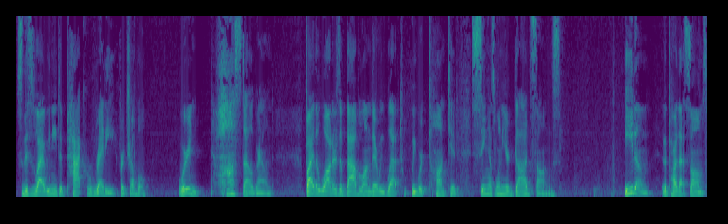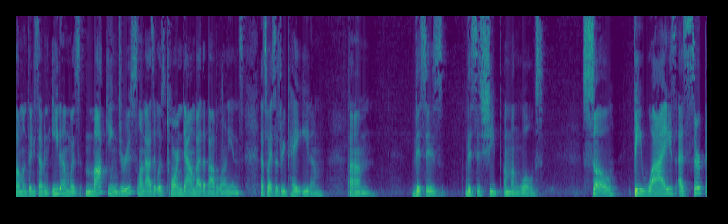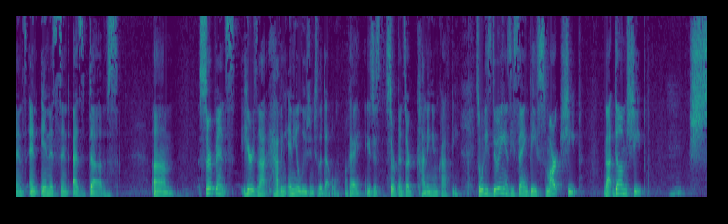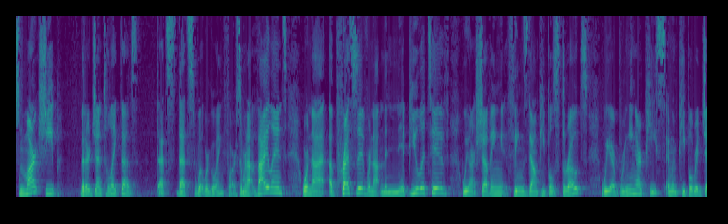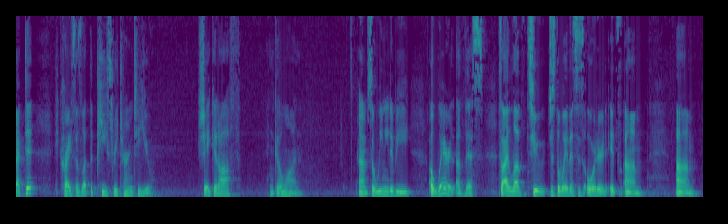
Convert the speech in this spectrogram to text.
So this is why we need to pack ready for trouble. We're in hostile ground. By the waters of Babylon, there we wept. We were taunted. Sing us one of your God songs. Edom, the part of that psalm, Psalm 137, Edom was mocking Jerusalem as it was torn down by the Babylonians. That's why it says, repay Edom. Um, this is this is sheep among wolves. So be wise as serpents and innocent as doves. Um, serpents here is not having any allusion to the devil. Okay, he's just serpents are cunning and crafty. So what he's doing is he's saying, be smart sheep, not dumb sheep. Smart sheep that are gentle like doves. That's that's what we're going for. So we're not violent, we're not oppressive, we're not manipulative, we aren't shoving things down people's throats. We are bringing our peace, and when people reject it, Christ says, "Let the peace return to you." Shake it off and go on. Um, so we need to be aware of this. So I love too just the way this is ordered. It's um, um,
